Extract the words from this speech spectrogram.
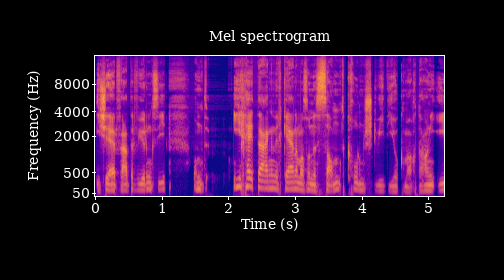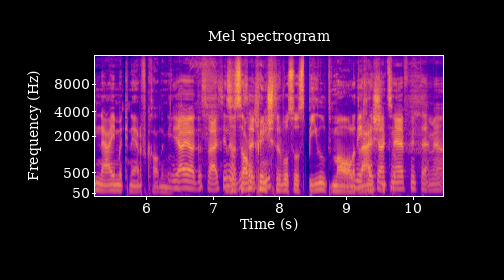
ist er federführend gewesen. Und ich hätte eigentlich gerne mal so ein Sandkunstvideo gemacht. Da habe ich ihn auch immer genervt damit. Ja, ja, das weiß ich Also noch. Sandkünstler, die so ein Bild malen, Mich, weißt auch und so. genervt mit dem, ja.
